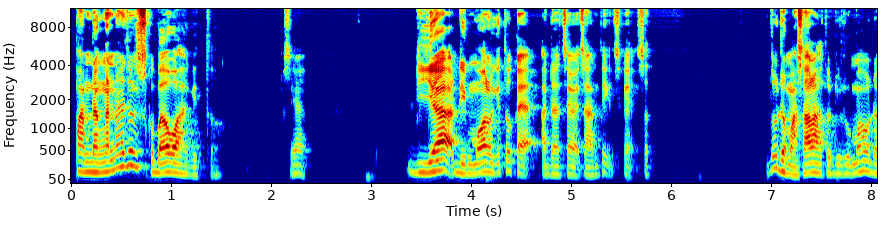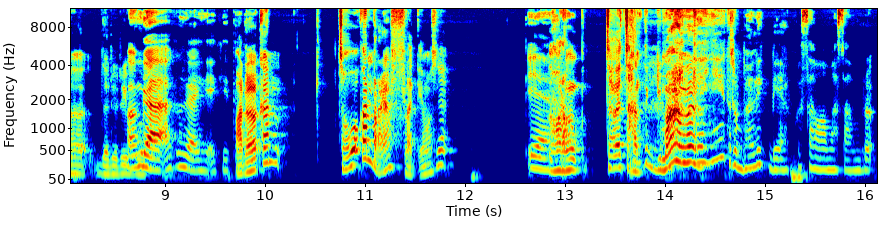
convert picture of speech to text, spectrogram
pandangan aja terus ke bawah gitu. Maksudnya dia di mall gitu kayak ada cewek cantik kayak set, itu udah masalah tuh di rumah udah jadi ribut. oh enggak aku enggak kayak gitu Padahal kan cowok kan refleks ya maksudnya Iya. orang cewek cantik gimana? Kayaknya terbalik deh aku sama Mas Ambro.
